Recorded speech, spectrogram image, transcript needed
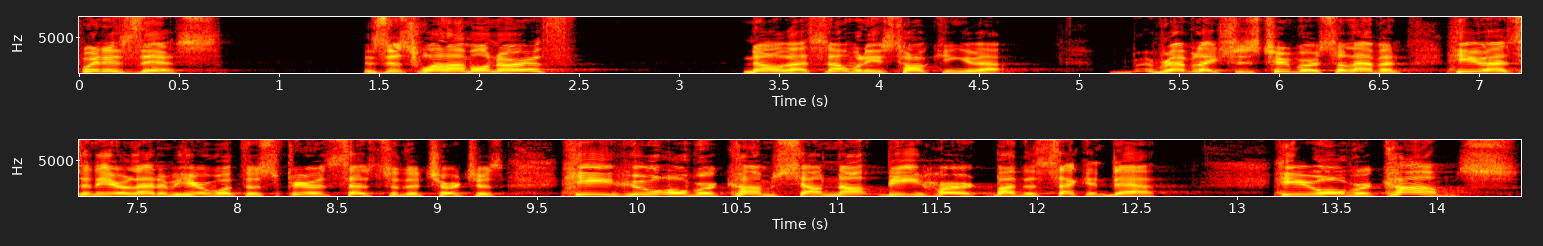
When is this? Is this while I'm on earth? No, that's not what he's talking about. Revelations 2, verse 11 He who has an ear, let him hear what the Spirit says to the churches. He who overcomes shall not be hurt by the second death. He who overcomes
